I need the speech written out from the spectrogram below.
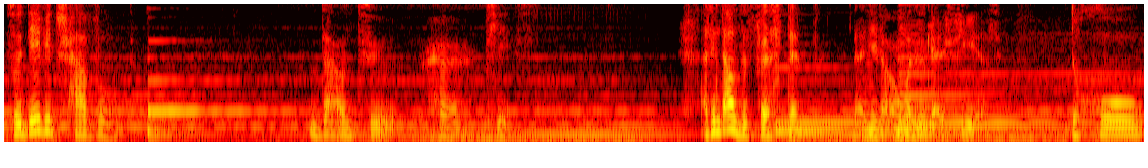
So David traveled down to her place. I think that was the first step that I knew that, oh, this guy is serious. The whole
